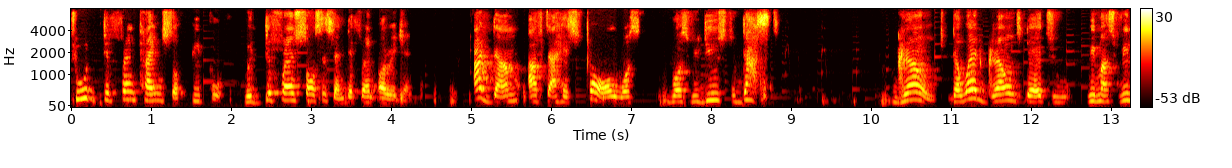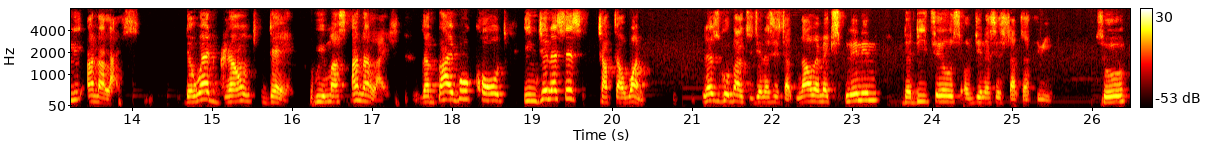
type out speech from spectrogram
Two different kinds of people with different sources and different origin. Adam, after his fall, was, was reduced to dust. Ground, the word ground there too, we must really analyze. The word ground there, we must analyze. The Bible called in Genesis chapter 1, let's go back to Genesis chapter. Now I'm explaining the details of Genesis chapter 3. So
